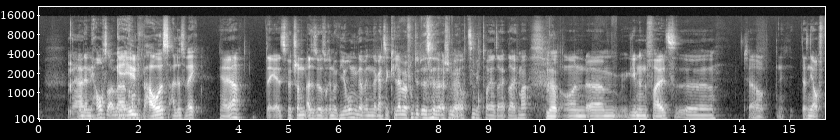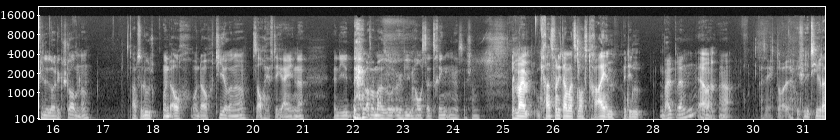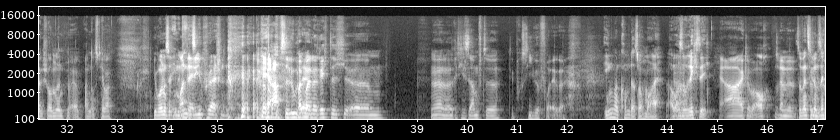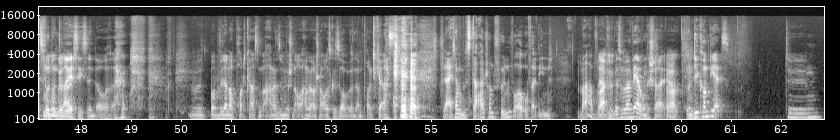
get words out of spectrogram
wenn dein Haus auch immer Geld, Haus, alles weg. Ja, ja. Es wird schon, also so, Renovierungen, da wenn der ganze Keller überflutet ist, ist das schon Ja. auch ziemlich teuer, sag, sag ich mal. Ja. Und ähm, gegebenenfalls, äh, ja da sind ja auch viele Leute gestorben, ne? Absolut. Und auch, und auch Tiere, ne? Ist auch heftig eigentlich, ne? Wenn die auf einmal so irgendwie im Haus da trinken, ist ja schon. Ich meine, krass fand ich damals in Australien mit den, Waldbränden? Ja? Mann. Ja. Das ist echt toll. wie viele Tiere da gestorben sind. Naja, anderes Thema. Wir wollen uns ja mit Monday Witz- Depression. Ja, absolut. Heute mal eine richtig, ähm, eine richtig sanfte, depressive Folge. Irgendwann kommt das nochmal, aber Ja. so richtig. Ja, ich glaube auch. Also wenn wir, So, wenn's wieder um wir 16 Uhr dunkel wird. 35 sind auch. Wollen wir dann noch Podcast machen, dann sind wir schon, haben wir auch schon ausgesorgt mit unserem Podcast. Vielleicht haben wir bis dahin schon 5 Euro verdient. Mal Ja, abwarten. wir müssen mal Werbung schalten. Ja. Und die kommt jetzt. Düm.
